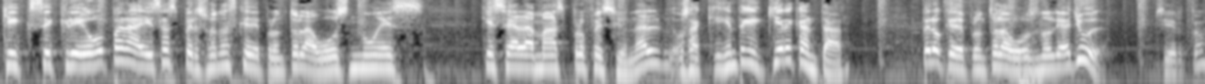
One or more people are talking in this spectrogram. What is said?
que se creó para esas personas que de pronto la voz no es que sea la más profesional, o sea, que gente que quiere cantar, pero que de pronto la voz no le ayuda, ¿cierto?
